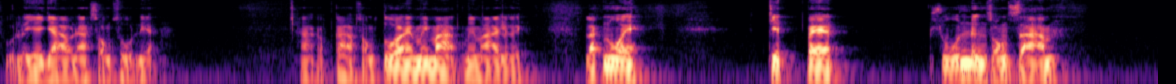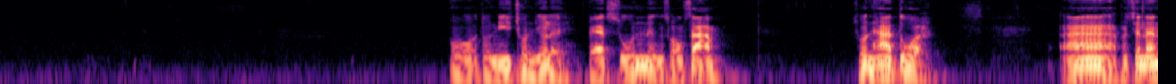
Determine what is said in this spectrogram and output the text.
สูตรระยะยาวนะสองสูตรเนี้ย5กับ 9 2 ตัวเนี่ยไม่มากไม่มายเลย หลักหน่วย 7 8 0 1 2 3 โอ้ตัวนี้ชนเยอะเลยแปดศูนย์หนึ่งสองสามชนห้าตัว อ่า เพราะฉะนั้น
